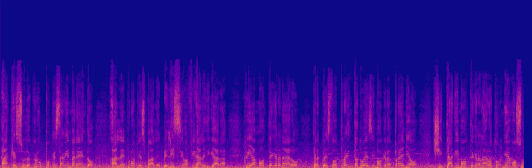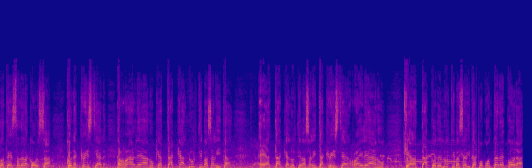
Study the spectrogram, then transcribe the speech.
anche sul gruppo che sta rinvenendo alle proprie spalle. Bellissima finale di gara qui a Montegranaro per questo 32esimo Gran Premio Città di Montegranaro. Torniamo sulla testa della corsa con Cristian Raileano che attacca l'ultima salita e attacca l'ultima salita Cristian Raileano che all'attacco dell'ultima salita può contare ancora.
